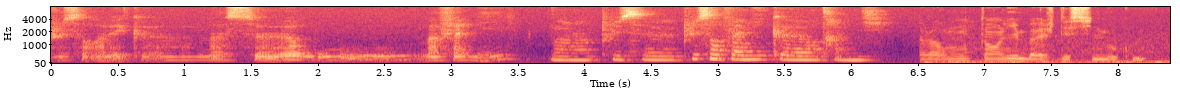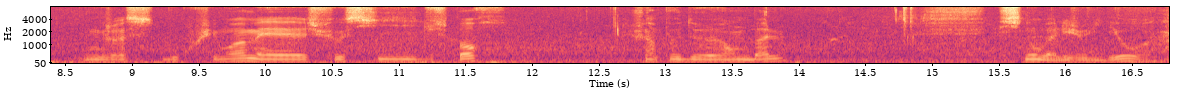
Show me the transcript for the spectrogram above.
je sors avec euh, ma soeur ou ma famille. Voilà, plus, euh, plus en famille qu'entre amis. Alors mon temps libre, bah, je dessine beaucoup, donc je reste beaucoup chez moi, mais je fais aussi du sport. Je fais un peu de handball. Et sinon, bah, les jeux vidéo. hein.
